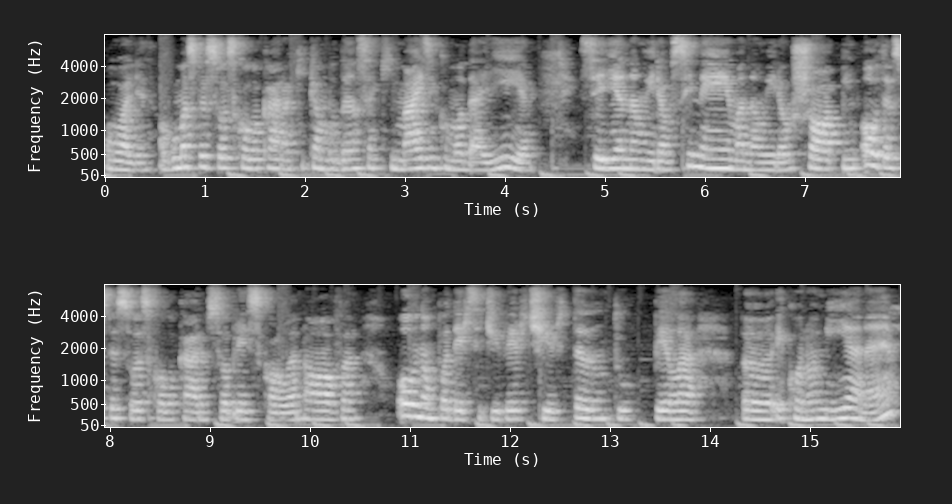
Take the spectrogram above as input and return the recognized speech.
Olha, algumas pessoas colocaram aqui que a mudança que mais incomodaria seria não ir ao cinema, não ir ao shopping. Outras pessoas colocaram sobre a escola nova ou não poder se divertir tanto pela uh, economia, né?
